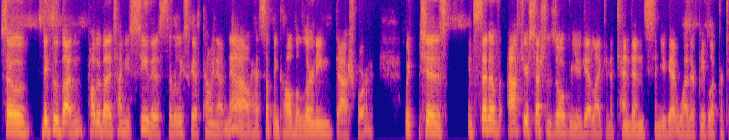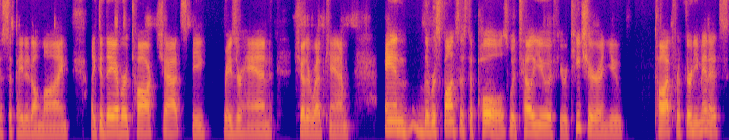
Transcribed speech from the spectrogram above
So Big Blue Button, probably by the time you see this, the release we have coming out now has something called the Learning Dashboard, which is instead of after your session's over, you get like an attendance and you get whether people have participated online, like did they ever talk, chat, speak, raise their hand, share their webcam. And the responses to polls would tell you if you're a teacher and you taught for 30 minutes,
